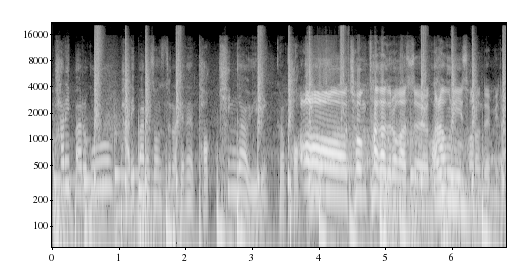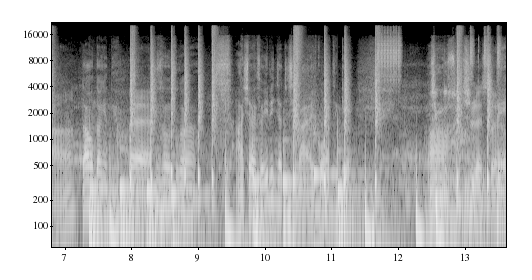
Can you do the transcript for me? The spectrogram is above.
팔이 빠르고 발이 빠른 선수들한테는 더킹과 위빙 그럼 더킹 어 정타가 들어갔어요. 다운이. 선언됩니다. 다운 당했네요. 네. 이 선수가 아시아에서 1인자인지 제가 알 것 같은 게 아, 지금도 스위치를 했어요. 네.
